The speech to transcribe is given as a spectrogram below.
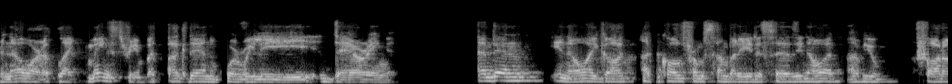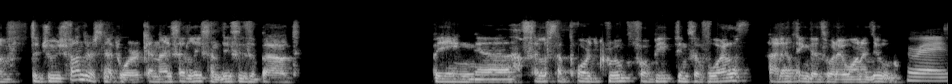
now are like mainstream, but back then were really daring. And then, you know, I got a call from somebody that says, you know, have you thought of the Jewish Funders Network? And I said, listen, this is about being a self support group for victims of wealth. I don't think that's what I want to do. Right.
